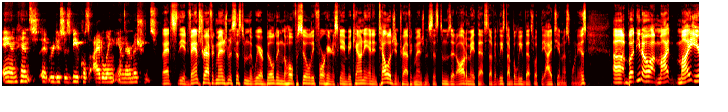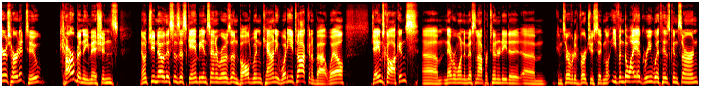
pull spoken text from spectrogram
And hence, it reduces vehicles idling and their emissions. That's the advanced traffic management system that we are building the whole facility for here in Escambia County, and intelligent traffic management systems that automate that stuff. At least I believe that's what the ITMS one is. Uh, but you know, my my ears heard it too. Carbon emissions. Don't you know this is Escambia Santa Rosa and Baldwin County? What are you talking about? Well, James Calkins, um, never one to miss an opportunity to um, conservative virtue signal, even though I agree with his concern,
